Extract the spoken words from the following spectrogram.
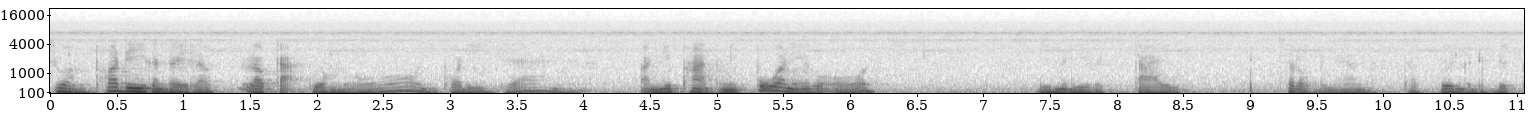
ส่วงพอดีกันเลย เราเรากะดวงโอ้ยพอดีแท้อันนี้พลาดตรงนี้ปั้วนี่ก็โอ้ยดีไม่ดีก็ตายสลบไปนั่นแต่เพื่อนก็ดึกๆ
